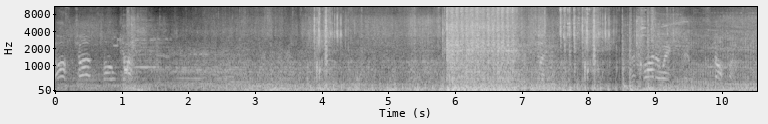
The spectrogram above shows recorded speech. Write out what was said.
Last chance, soldier! stop her.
